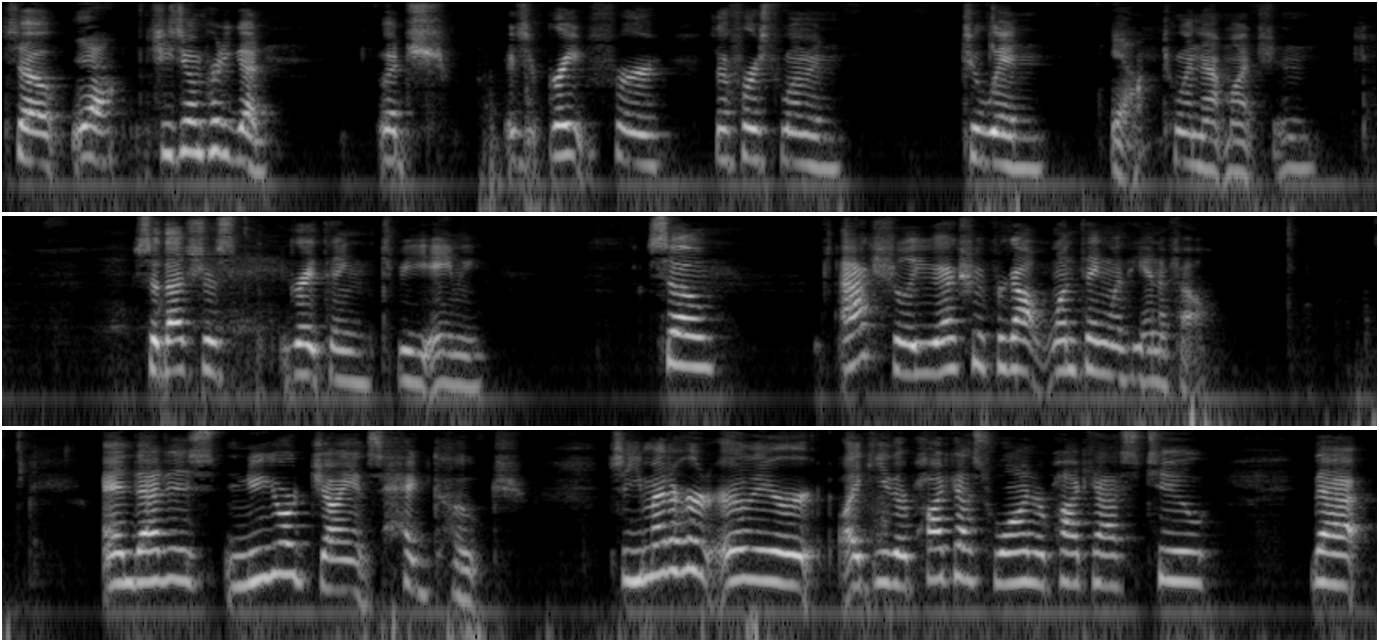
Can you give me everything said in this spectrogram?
So Yeah. she's doing pretty good, which is great for the first woman to win Yeah. to win that much, and so that's just a great thing to be Amy. So, actually, you actually forgot one thing with the NFL. and that is New York Giants head coach. So you might have heard earlier, like either podcast one or podcast two, that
